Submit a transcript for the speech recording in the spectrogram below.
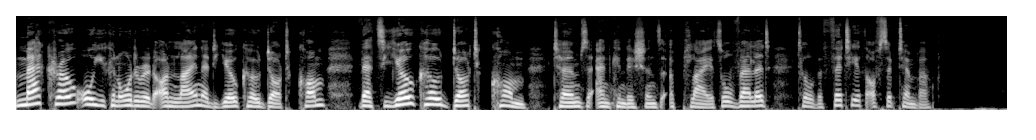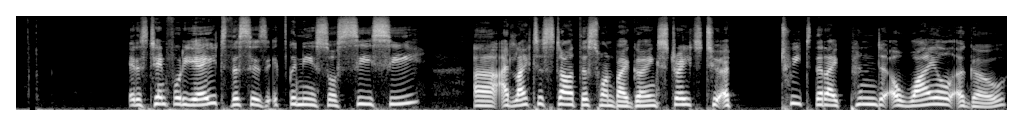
Makro, or you can order it online at yoco.com. That's yoco.com. Terms and conditions apply. It's all valid till the 30th of September. It is 1048. This is Iqiniso CC. Uh, I'd like to start this one by going straight to a tweet that I pinned a while ago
